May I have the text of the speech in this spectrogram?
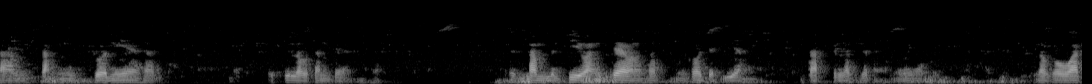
ตามสั่งตัวนี้ครับที่เราทันแบบนะครับจะทำเป็นที่วางแก้วนะครับ มันก็จะเอียงตัดเป็นลักษณะนี้ครับเราก็วัด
